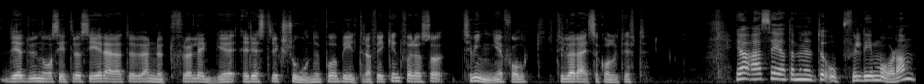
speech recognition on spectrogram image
det du nå sitter og sier, er at du er nødt for å legge restriksjoner på biltrafikken for å tvinge folk til å reise kollektivt? Ja, jeg sier at de er nødt til å oppfylle de målene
